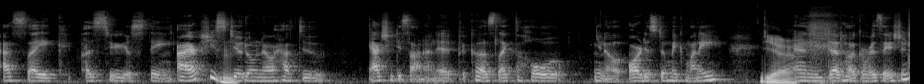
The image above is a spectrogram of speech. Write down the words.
as like a serious thing i actually still don't know how to actually design on it because like the whole you know artists don't make money yeah. and that whole conversation.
